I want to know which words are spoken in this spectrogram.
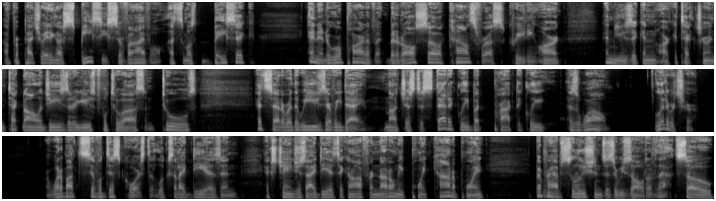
of perpetuating our species survival. That's the most basic and integral part of it. But it also accounts for us creating art and music and architecture and technologies that are useful to us and tools etc., that we use every day, not just aesthetically, but practically as well. Literature. Or what about civil discourse that looks at ideas and exchanges ideas that can offer not only point counterpoint, but perhaps solutions as a result of that? So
